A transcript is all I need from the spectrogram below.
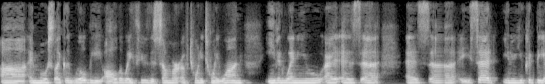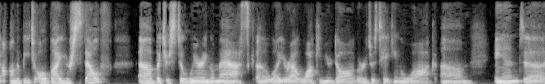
uh, and most likely will be all the way through the summer of 2021 even when you as uh, as uh, he said you know you could be on the beach all by yourself uh, but you're still wearing a mask uh, while you're out walking your dog or just taking a walk um, and uh,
